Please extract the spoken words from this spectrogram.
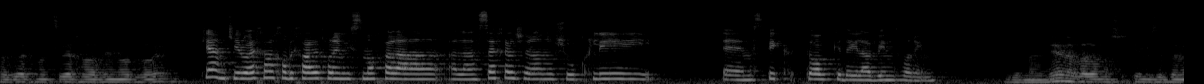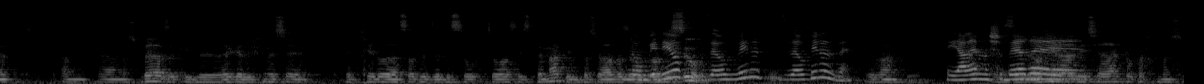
אז איך נצליח להבין עוד דברים? כן, כאילו איך אנחנו בכלל יכולים לסמוך על, ה... על השכל שלנו שהוא כלי אה, מספיק טוב כדי להבין דברים. זה מעניין, אבל המש... אם זה באמת המ- המשבר הזה, כי זה רגע לפני שהתחילו לעשות את זה בצורה סיסטמטית, בשלב הזה נו, עוד לא בדיוק, ניסו. זה הוביל, זה הוביל לזה. הבנתי. היה להם אז משבר... זה לא אה, נראה לי שהיה כל כך מש...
